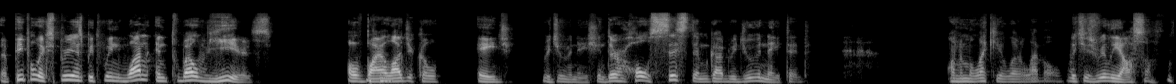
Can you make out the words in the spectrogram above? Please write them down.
Uh, people experience between one and 12 years of mm -hmm. biological age rejuvenation. Their whole system got rejuvenated on a molecular level, which is really awesome.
